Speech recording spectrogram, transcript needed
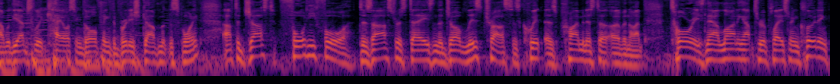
uh, with the absolute chaos engulfing the British government this morning. After just 44 disastrous days in the job, Liz Truss has quit as Prime Minister overnight. Tories now lining up to replace her, including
